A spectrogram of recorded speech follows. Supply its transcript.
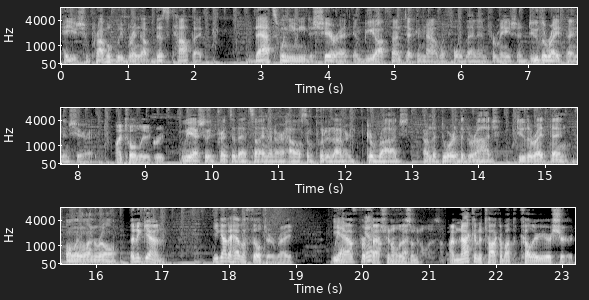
hey, you should probably bring up this topic, that's when you need to share it and be authentic and not withhold that information. Do the right thing and share it. I totally agree. We actually printed that sign in our house and put it on our garage, on the door of the garage. Do the right thing. Only one rule. And again, you got to have a filter, right? We Yeah. have Yeah. professionalism. I'm not going to talk about the color of your shirt.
